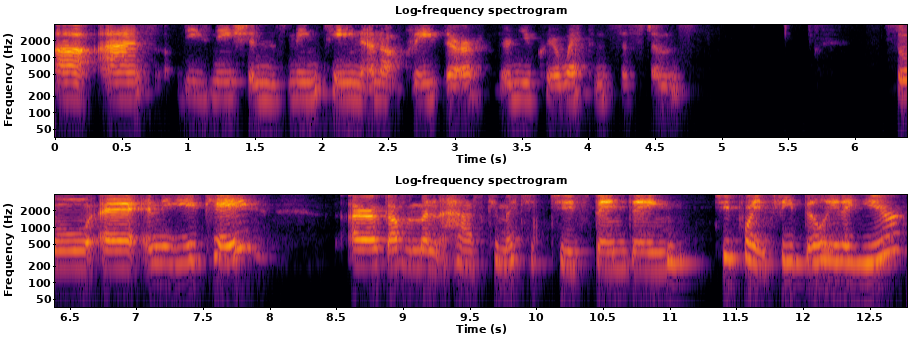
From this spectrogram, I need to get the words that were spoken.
uh, as these nations maintain and upgrade their, their nuclear weapon systems. So uh, in the UK, our government has committed to spending 2.3 billion a year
